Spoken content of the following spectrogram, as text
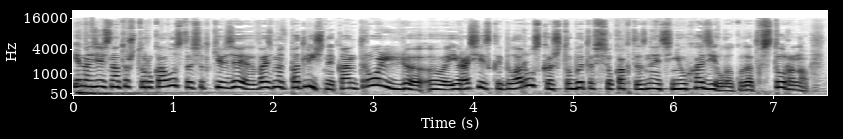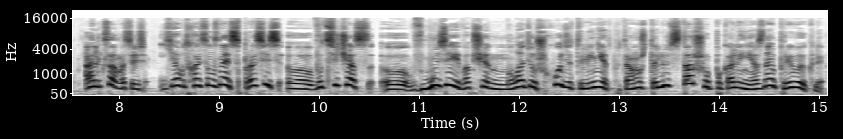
Я надеюсь на то, что руководство все-таки возьмет под личный контроль э, и российское, и белорусское, чтобы это все как-то, знаете, не уходило куда-то в сторону. Александр Васильевич, я вот хотела, знаете, спросить, э, вот сейчас э, в музей вообще молодежь ходит или нет? Потому что люди старшего поколения, я знаю, привыкли.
